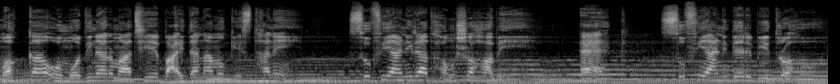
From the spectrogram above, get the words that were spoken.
মক্কা ও মদিনার মাঝে বাইদা নামক স্থানে সুফিয়ানিরা ধ্বংস হবে। এক, সুফিয়ানিদের বিদ্রোহ।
